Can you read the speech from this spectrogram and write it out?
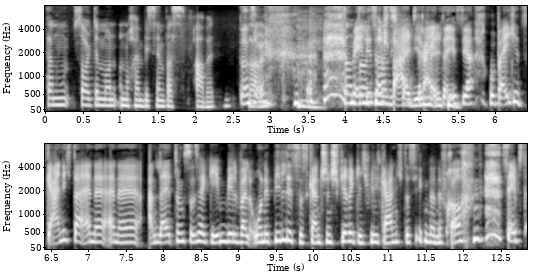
dann sollte man noch ein bisschen was arbeiten. Dann soll, dann wenn dieser Spalt breiter ist, ja. Wobei ich jetzt gar nicht da eine, eine Anleitung so sehr geben will, weil ohne Bild ist das ganz schön schwierig. Ich will gar nicht, dass irgendeine Frau selbst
